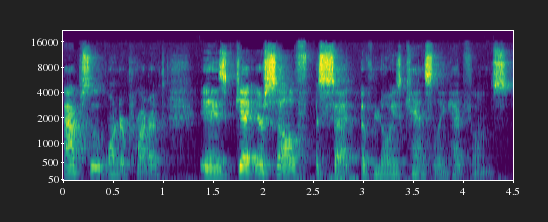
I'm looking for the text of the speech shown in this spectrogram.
absolute wonder product. Is get yourself a set of noise canceling headphones.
